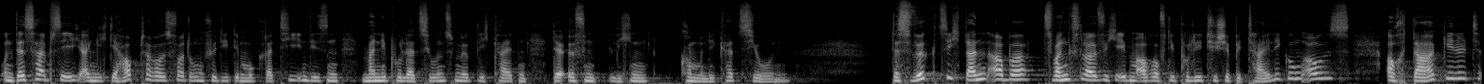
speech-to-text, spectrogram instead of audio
Und deshalb sehe ich eigentlich die Hauptherausforderung für die Demokratie in diesen Manipulationsmöglichkeiten der öffentlichen Kommunikation. Das wirkt sich dann aber zwangsläufig eben auch auf die politische Beteiligung aus. Auch da gilt,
